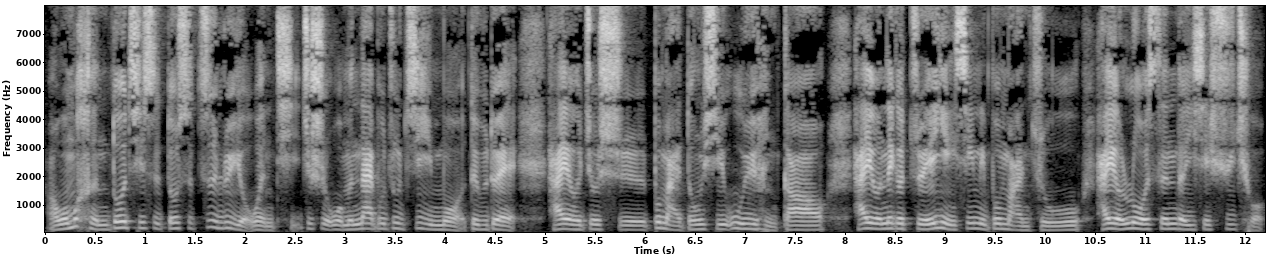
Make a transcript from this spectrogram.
啊，我们很多其实都是自律有问题，就是我们耐不住寂寞，对不对？还有就是不买东西，物欲很高，还有那个嘴瘾，心里不满足，还有落身的一些需求。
